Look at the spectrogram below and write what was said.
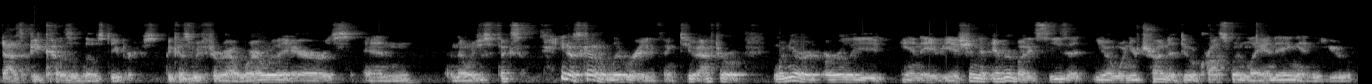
that's because of those debriefs, because we figure out where were the errors and and then we just fix them. You know, it's kind of a liberating thing too. After when you're early in aviation, everybody sees it. You know, when you're trying to do a crosswind landing and you,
